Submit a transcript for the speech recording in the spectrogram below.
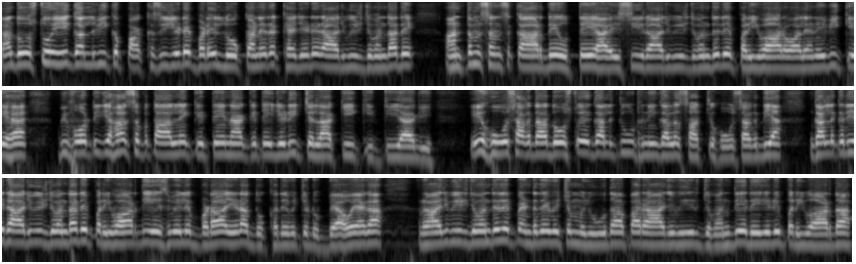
ਤਾਂ ਦੋਸਤੋ, ਇਹ ਗੱਲ ਵੀ ਇੱਕ ਪੱਖ ਸੀ ਜਿਹੜੇ ਬੜੇ ਲੋਕਾਂ ਨੇ ਰੱਖਿਆ, ਜਿਹੜੇ ਰਾਜਵੀਰ ਜਵੰਦਾ ਦੇ ਅੰਤਮ ਸੰਸਕਾਰ ਦੇ ਉੱਤੇ ਆਏ ਸੀ। ਰਾਜਵੀਰ ਜਵੰਦੇ ਦੇ ਪਰਿਵਾਰ ਵਾਲਿਆਂ ਨੇ ਵੀ ਕਿਹਾ ਵੀ ਫੋਰਟਿਜ ਹਸਪਤਾਲ ਨੇ ਕਿਤੇ ਨਾ ਕਿਤੇ ਜਿਹੜੀ ਚਲਾਕੀ ਕੀਤੀ ਆਗੀ ਇਹ ਹੋ ਸਕਦਾ ਦੋਸਤੋ, ਇਹ ਗੱਲ ਝੂਠ ਨਹੀਂ, ਗੱਲ ਸੱਚ ਹੋ ਸਕਦੀ ਆ। ਗੱਲ ਕਰੀਏ ਰਾਜਵੀਰ ਜਵੰਦਾ ਦੇ ਪਰਿਵਾਰ ਦੀ, ਇਸ ਵੇਲੇ ਬੜਾ ਜਿਹੜਾ ਦੁੱਖ ਦੇ ਵਿੱਚ ਡੁੱਬਿਆ ਹੋਇਆਗਾ ਰਾਜਵੀਰ ਜਵੰਦੇ ਦੇ ਪਿੰਡ ਦੇ ਵਿੱਚ ਮੌਜੂਦ ਆ, ਪਰ ਰਾਜਵੀਰ ਜਵੰਦੇ ਦੇ ਜਿਹੜੇ ਪਰਿਵਾਰ ਦਾ,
